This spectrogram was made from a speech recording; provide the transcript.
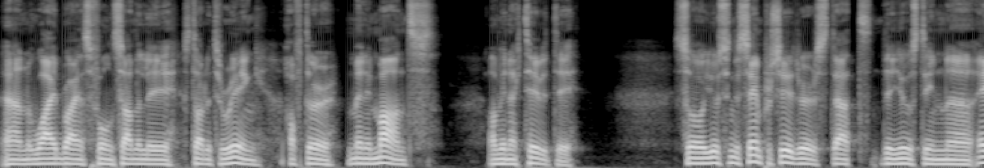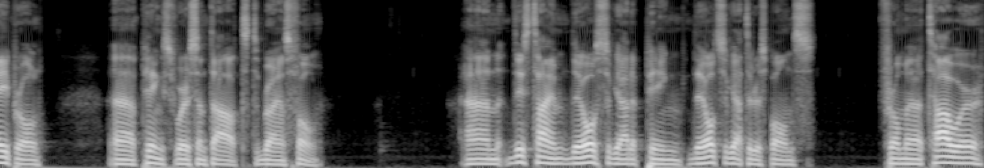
and why Brian's phone suddenly started to ring after many months of inactivity. So, using the same procedures that they used in uh, April, uh, pings were sent out to Brian's phone. And this time they also got a ping, they also got a response from a tower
